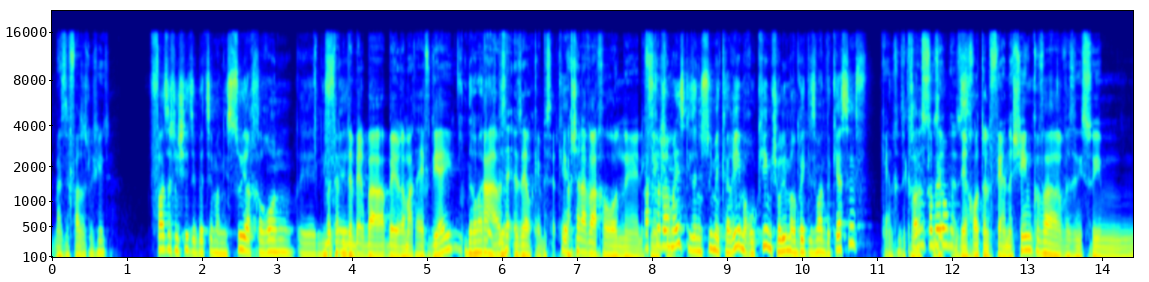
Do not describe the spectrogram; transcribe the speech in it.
מה זה פאזה שלישית? פאזה שלישית זה בעצם הניסוי האחרון אה, לפני... אתה מדבר ברמת ה-FDA? ברמת ה-FDA. אה, זה אוקיי, בסדר. כן. השלב האחרון אה, לפני אישור. אף אחד לא מעז, כי זה ניסויים יקרים, ארוכים, שעולים הרבה זמן וכסף. כן, זה כבר, זה יכול להיות אלפי אנשים כבר, וזה ניסויים...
